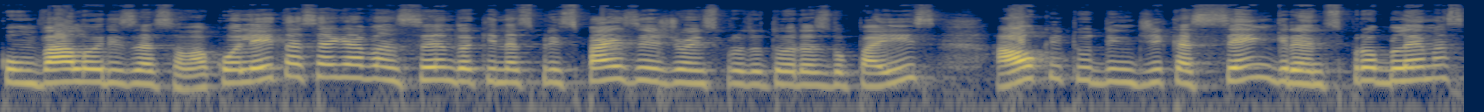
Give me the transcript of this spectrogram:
com valorização. A colheita segue avançando aqui nas principais regiões produtoras do país, ao que tudo indica sem grandes problemas,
